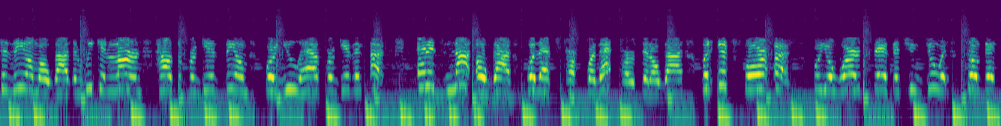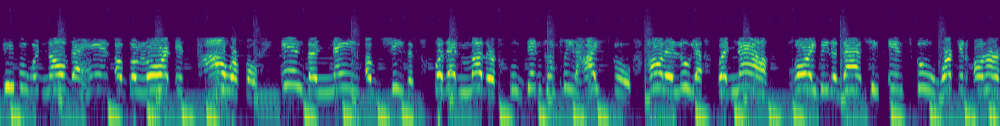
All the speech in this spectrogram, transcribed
to them, oh God, that we can learn how to forgive them, for you have forgiven us. And it's not, oh God, for that for that person, oh God, but it's for us. For your word you do it so that people would know the hand of the Lord is powerful in the name of Jesus. For that mother who didn't complete high school, hallelujah, but now Glory be to God. She's in school working on her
